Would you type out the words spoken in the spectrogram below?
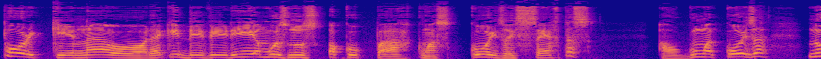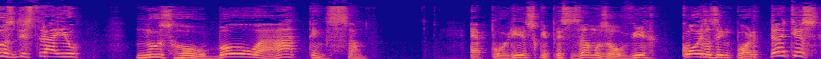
porque na hora que deveríamos nos ocupar com as coisas certas, alguma coisa nos distraiu, nos roubou a atenção. É por isso que precisamos ouvir coisas importantes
